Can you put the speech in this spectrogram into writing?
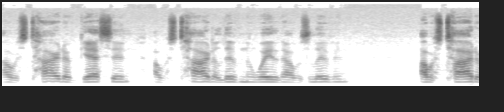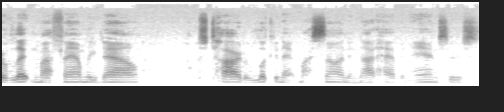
I was tired of guessing. I was tired of living the way that I was living. I was tired of letting my family down. I was tired of looking at my son and not having answers.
